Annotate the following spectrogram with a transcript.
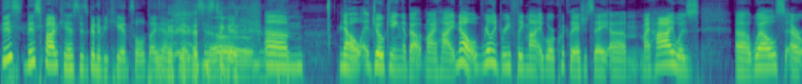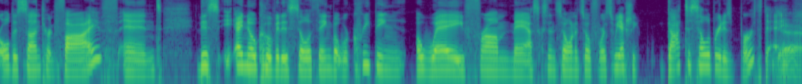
This this podcast is going to be canceled. I have a feeling this is too good. No, no. Um, no, uh, joking about my high. No, really briefly, my or quickly, I should say. Um, my high was uh, Wells, our oldest son, turned five, and this I know COVID is still a thing, but we're creeping away from masks and so on and so forth. So we actually got to celebrate his birthday yeah.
